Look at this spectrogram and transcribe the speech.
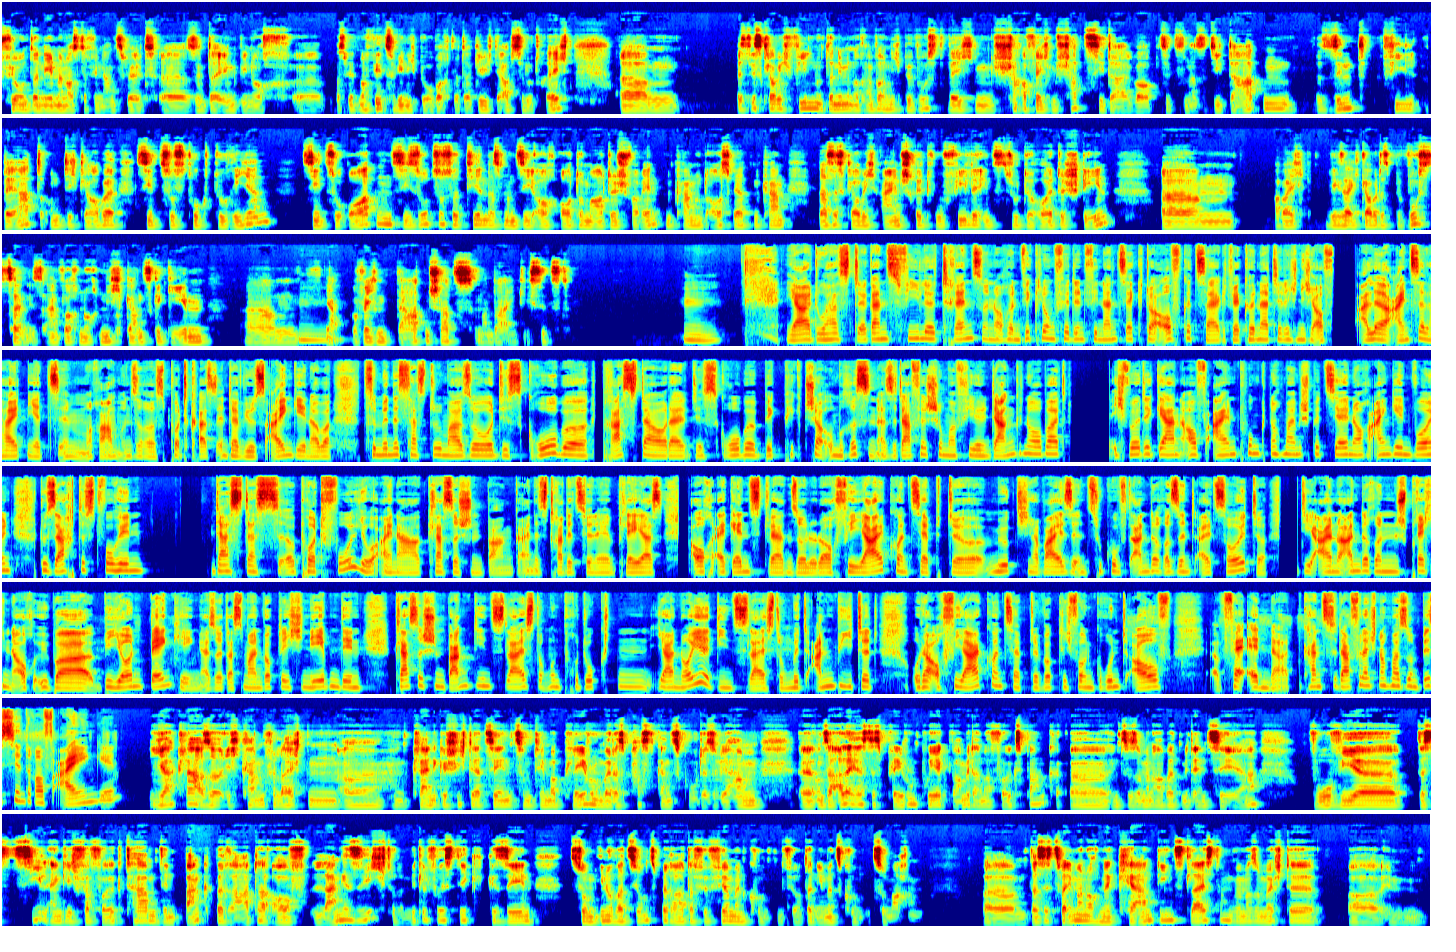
für Unternehmen aus der Finanzwelt äh, sind da irgendwie noch, äh, das wird noch viel zu wenig beobachtet. Da gebe ich dir absolut recht. Ähm, es ist, glaube ich, vielen Unternehmen auch einfach nicht bewusst, welchen, auf welchem Schatz sie da überhaupt sitzen. Also die Daten sind viel wert und ich glaube, sie zu strukturieren, sie zu ordnen, sie so zu sortieren, dass man sie auch automatisch verwenden kann und auswerten kann, das ist, glaube ich, ein Schritt, wo viele Institute heute stehen. Ähm, aber ich, wie gesagt, ich glaube, das Bewusstsein ist einfach noch nicht ganz gegeben, ähm, mhm. ja, auf welchem Datenschatz man da eigentlich sitzt. Mhm. Ja, du hast äh, ganz viele Trends und auch Entwicklungen für den Finanzsektor aufgezeigt. Wir können natürlich nicht auf alle Einzelheiten jetzt im Rahmen unseres Podcast-Interviews eingehen, aber zumindest hast du mal so das grobe Raster oder das grobe Big Picture umrissen. Also dafür schon mal vielen Dank, Norbert. Ich würde gern auf einen Punkt noch mal im Speziellen auch eingehen wollen. Du sagtest vorhin, dass das äh, Portfolio einer klassischen Bank, eines traditionellen Players auch ergänzt werden soll oder auch Filialkonzepte möglicherweise in Zukunft andere sind als heute. Die einen oder anderen sprechen auch über Beyond Banking, also dass man wirklich neben den klassischen Bankdienstleistungen und Produkten ja neue Dienstleistungen mit anbietet oder auch Filialkonzepte wirklich von Grund auf äh, verändert. Kannst du da vielleicht noch mal so ein bisschen drauf eingehen? Ja, klar. Also ich kann vielleicht ein, äh, eine kleine Geschichte erzählen zum Thema Playroom, weil das passt ganz gut. Also wir haben äh, unser allererstes Playroom-Projekt war mit einer Volksbank äh, in Zusammenarbeit mit NCR, wo wir das Ziel eigentlich verfolgt haben, den Bankberater auf lange Sicht oder mittelfristig gesehen zum Innovationsberater für Firmenkunden, für Unternehmenskunden zu machen. Ähm, das ist zwar immer noch eine Kerndienstleistung, wenn man so möchte, äh, im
